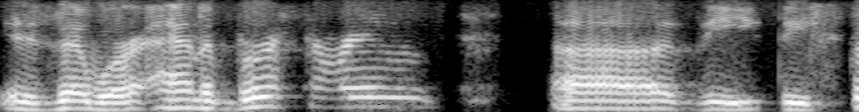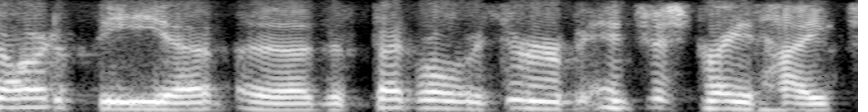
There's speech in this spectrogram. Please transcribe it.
is that we're anniversarying uh, the the start of the uh, uh, the Federal Reserve interest rate hikes,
